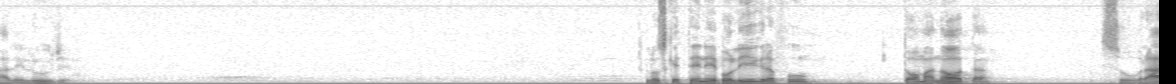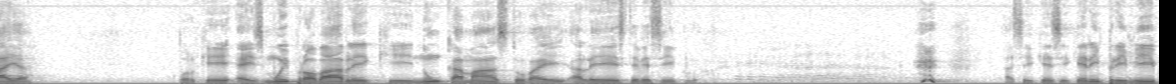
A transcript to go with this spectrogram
Aleluia. Los que têm bolígrafo, toma nota, subraya porque é muito provável que nunca mais tu vai ler este versículo. Assim que se quer imprimir,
